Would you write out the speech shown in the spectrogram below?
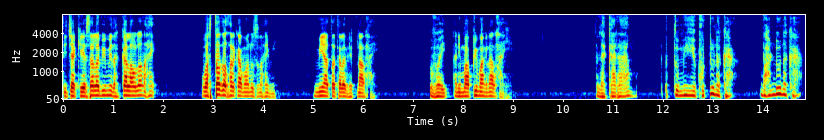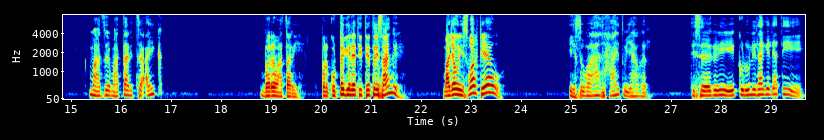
तिच्या केसाला बी मी धक्का लावला नाही. वस्तादासारखा माणूस नाही मी. मी आता त्याला भेटणार आहे. वय आणि माफी मागणार आहे. लकाराम तुम्ही फुटू नका भांडू नका. माझं म्हातारीचं ऐक. बरं म्हातारी पण कुठं गेल्या ती ते तरी सांग. माझ्यावर विश्वास ठेव. विश्वास आहे तुझ्यावर. ती सगळी कडुलीला गेल्या ती.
